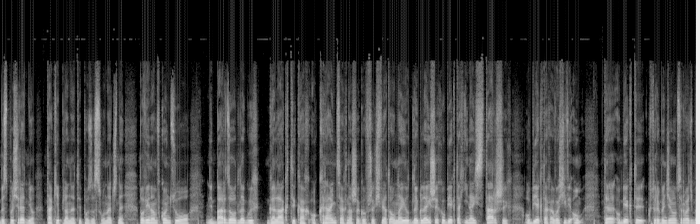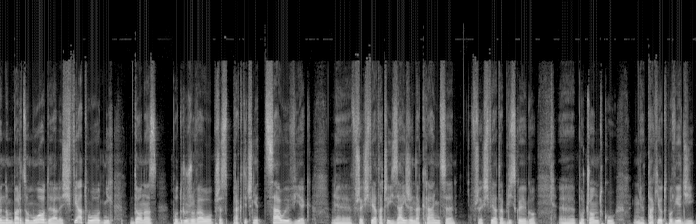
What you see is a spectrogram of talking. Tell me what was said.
bezpośrednio takie planety pozasłoneczne. Powie nam w końcu o bardzo odległych galaktykach, o krańcach naszego wszechświata, o najodleglejszych obiektach i najstarszych obiektach, a właściwie te obiekty, które będziemy obserwować, będą bardzo młode, ale światło od nich do nas podróżowało przez praktycznie cały wiek e, wszechświata, czyli zajrzy na krańce wszechświata, blisko jego e, początku. Takie odpowiedzi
